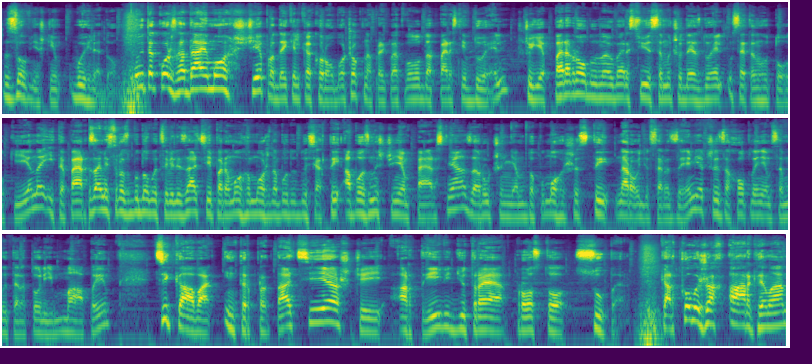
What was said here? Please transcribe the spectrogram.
зовнішнім виглядом. Ну і також згадаємо ще про декілька коробочок, наприклад, Володар Перснів Дуель, що є переробленою версією семи чудес дуель у сеттингу Толкієна, і тепер замість розбудови цивілізації перемоги можна буде досягти або знищенням персня, зарученням допомоги шести народів Середзем'я чи захопленням семи територій мапи. Цікава інтерпретація, ще й арти від Дютре, просто супер. Картковий жах Аркема,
